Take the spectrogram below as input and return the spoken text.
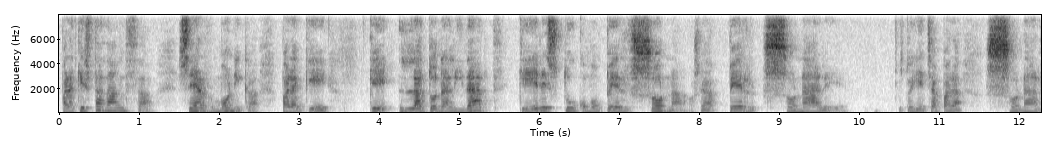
para que esta danza sea armónica, para que, que la tonalidad que eres tú como persona, o sea, personare, estoy hecha para sonar,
